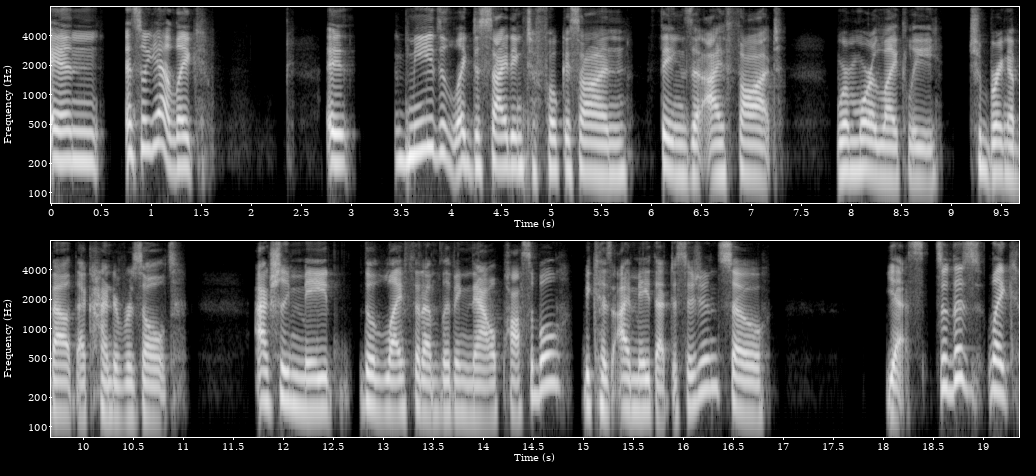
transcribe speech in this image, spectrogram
and and so yeah, like it me to, like deciding to focus on things that I thought were more likely to bring about that kind of result actually made the life that I'm living now possible because I made that decision. So, yes. So, there's like,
